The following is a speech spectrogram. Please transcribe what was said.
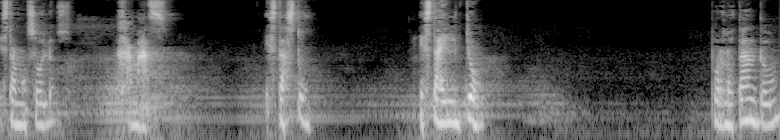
estamos solos. Jamás. Estás tú. Está el yo. Por lo tanto,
